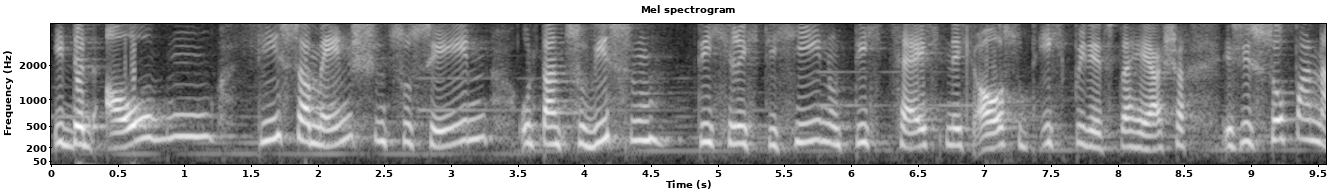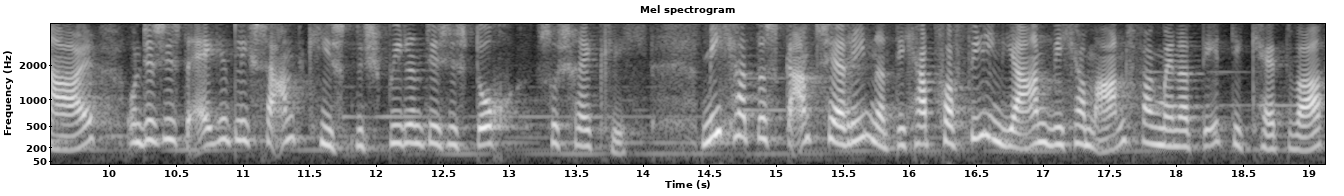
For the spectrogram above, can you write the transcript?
in den Augen dieser Menschen zu sehen und dann zu wissen, dich richte ich hin und dich zeichne ich aus und ich bin jetzt der Herrscher. Es ist so banal und es ist eigentlich Sandkistenspiel und es ist doch so schrecklich. Mich hat das Ganze erinnert. Ich habe vor vielen Jahren, wie ich am Anfang meiner Tätigkeit war,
